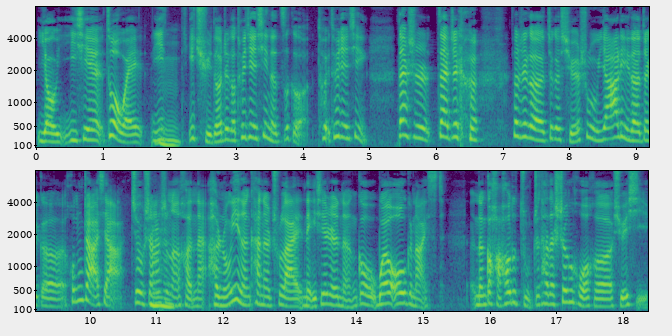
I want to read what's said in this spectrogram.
有一些作为，以以取得这个推荐信的资格，推推荐信。但是在这个在这个这个学术压力的这个轰炸下，就实际上是能很难很容易能看得出来哪些人能够 well organized，能够好好的组织他的生活和学习。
